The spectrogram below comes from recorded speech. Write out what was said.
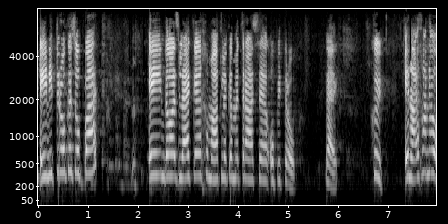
En die trok is op pad. En daar's lekker gemaklike matrasse op die trok. Kyk. Goed. En hy gaan nou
